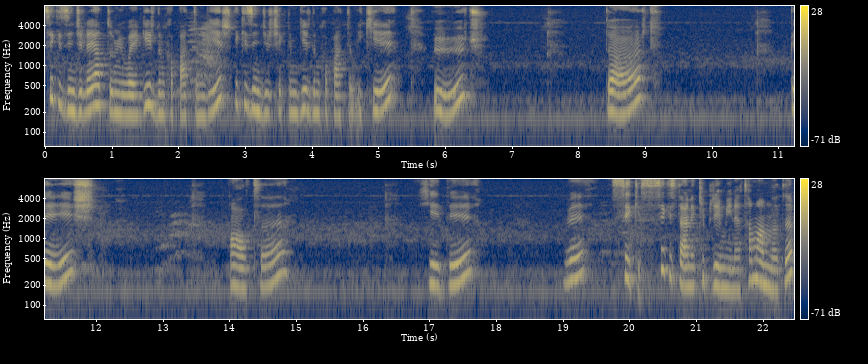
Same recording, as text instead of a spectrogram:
8 zincirle yaptığım yuvaya girdim kapattım 1 2 zincir çektim girdim kapattım 2 3 4 5 6 7 ve 8 8 tane kipriğimi yine tamamladım.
